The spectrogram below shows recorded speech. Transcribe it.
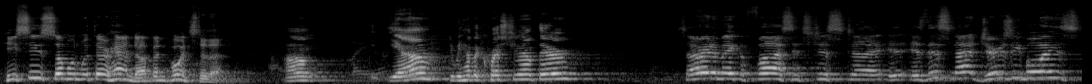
He sees someone with their hand up and points to them. Um, yeah? Do we have a question out there? Sorry to make a fuss. It's just, uh, i- is this not Jersey Boys?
